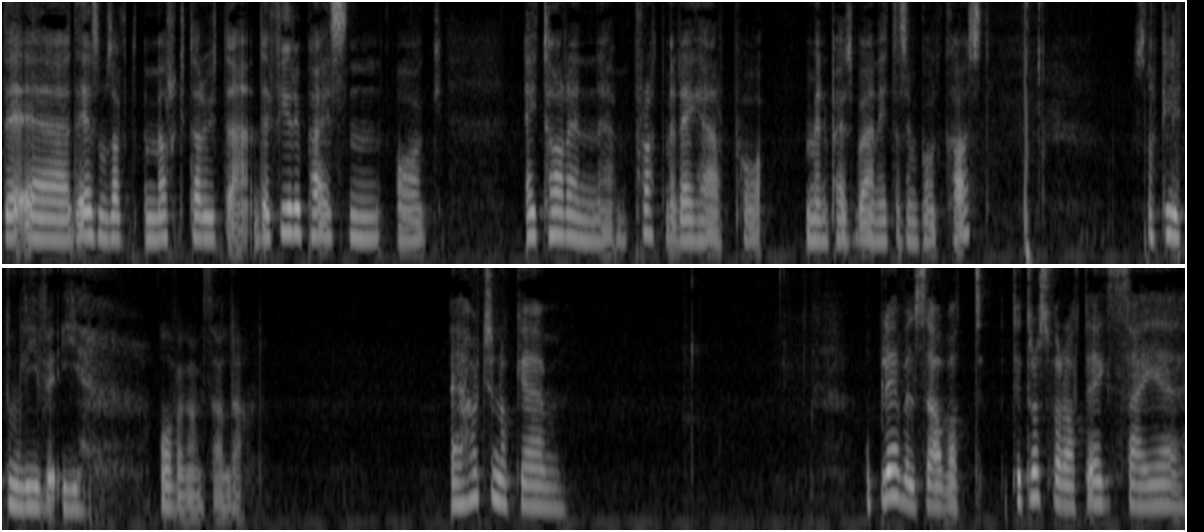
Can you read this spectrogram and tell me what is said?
Det er, det er som sagt mørkt der ute. Det er fyr i peisen, og jeg tar en eh, prat med deg her på Mine pauser by Anita sin podkast. Snakke litt om livet i overgangsalderen. Jeg har ikke noe um, opplevelse av at til tross for at jeg sier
